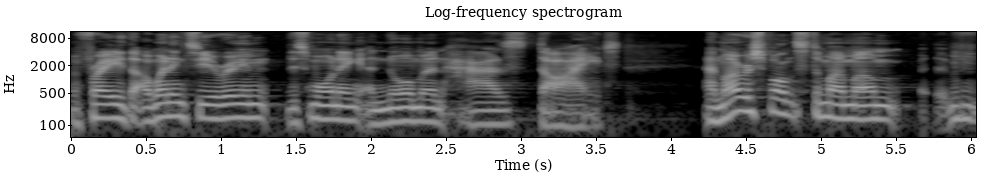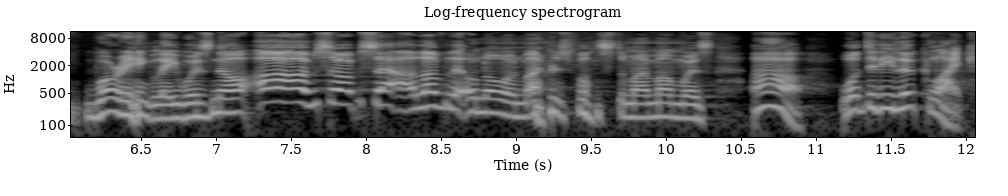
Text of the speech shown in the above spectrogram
Afraid that I went into your room this morning and Norman has died. And my response to my mum, worryingly, was not, oh, I'm so upset. I love little Norman. My response to my mum was, oh, what did he look like?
